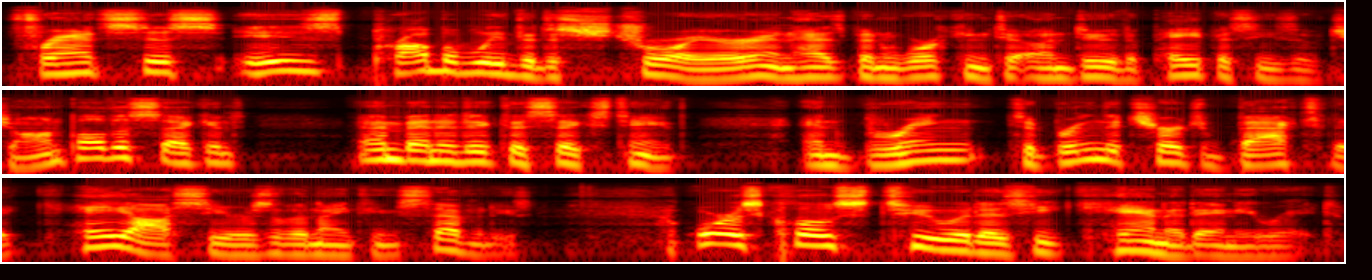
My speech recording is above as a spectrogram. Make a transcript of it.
Francis is probably the destroyer and has been working to undo the papacies of John Paul II and Benedict XVI and bring to bring the church back to the chaos years of the 1970s, or as close to it as he can at any rate.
